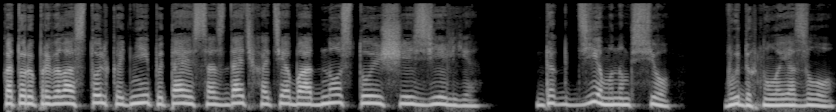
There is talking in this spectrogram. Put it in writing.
в которой провела столько дней, пытаясь создать хотя бы одно стоящее зелье. «Да к демонам все!» — выдохнула я зло.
